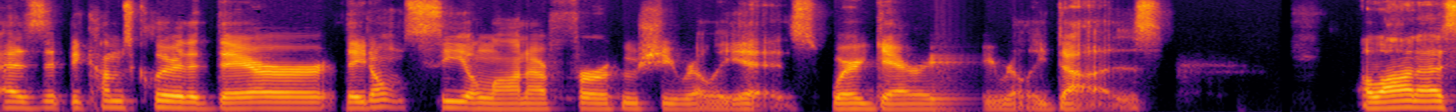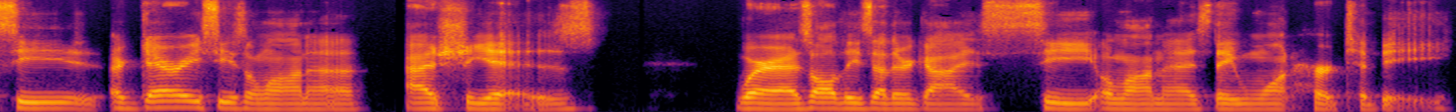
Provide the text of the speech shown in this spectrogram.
as it becomes clear that they're they don't see Alana for who she really is, where Gary really does. Alana sees or Gary sees Alana as she is, whereas all these other guys see Alana as they want her to be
